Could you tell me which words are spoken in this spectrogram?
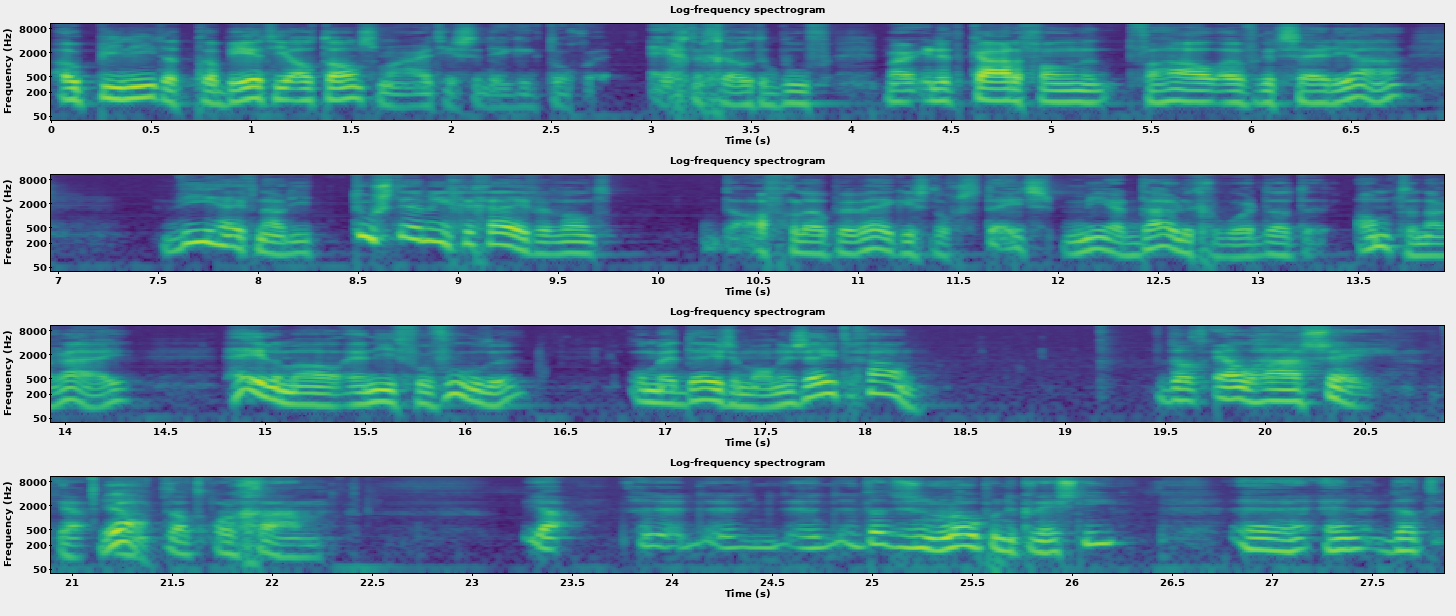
opinie. Dat probeert hij althans, maar het is er denk ik toch echt een grote boef. Maar in het kader van het verhaal over het CDA, wie heeft nou die toestemming gegeven? Want de afgelopen week is nog steeds meer duidelijk geworden dat de ambtenarij helemaal er niet voor voelde om met deze man in zee te gaan. Dat LHC, ja, Ja. Dat, dat orgaan. Ja, eh, eh, eh, dat is een lopende kwestie. Eh, en dat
